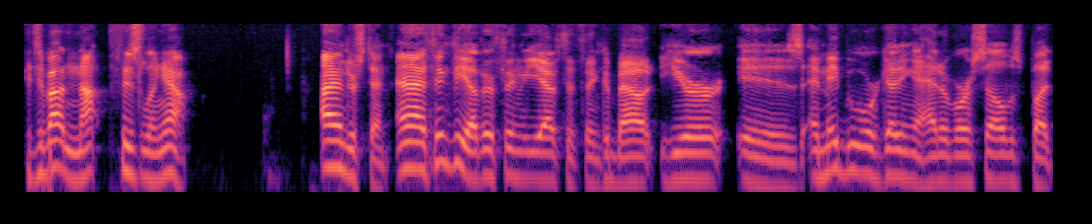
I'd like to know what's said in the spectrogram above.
It's about not fizzling out. I understand. And I think the other thing that you have to think about here is, and maybe we're getting ahead of ourselves, but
